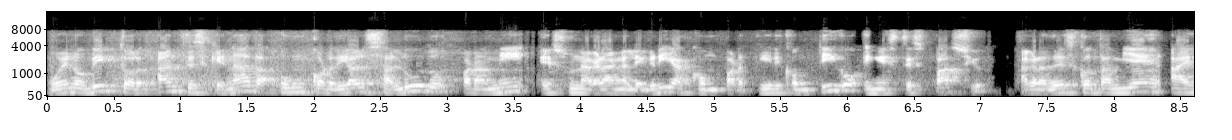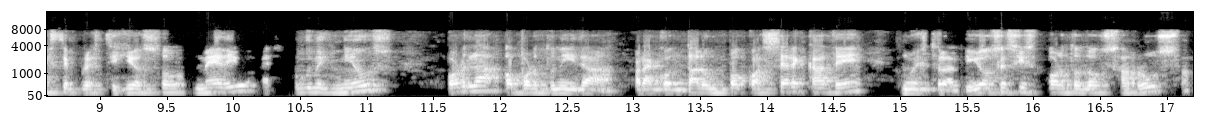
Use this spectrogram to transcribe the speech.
Bueno, Víctor, antes que nada, un cordial saludo. Para mí es una gran alegría compartir contigo en este espacio. Agradezco también a este prestigioso medio, Sputnik News, por la oportunidad para contar un poco acerca de nuestra diócesis ortodoxa rusa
